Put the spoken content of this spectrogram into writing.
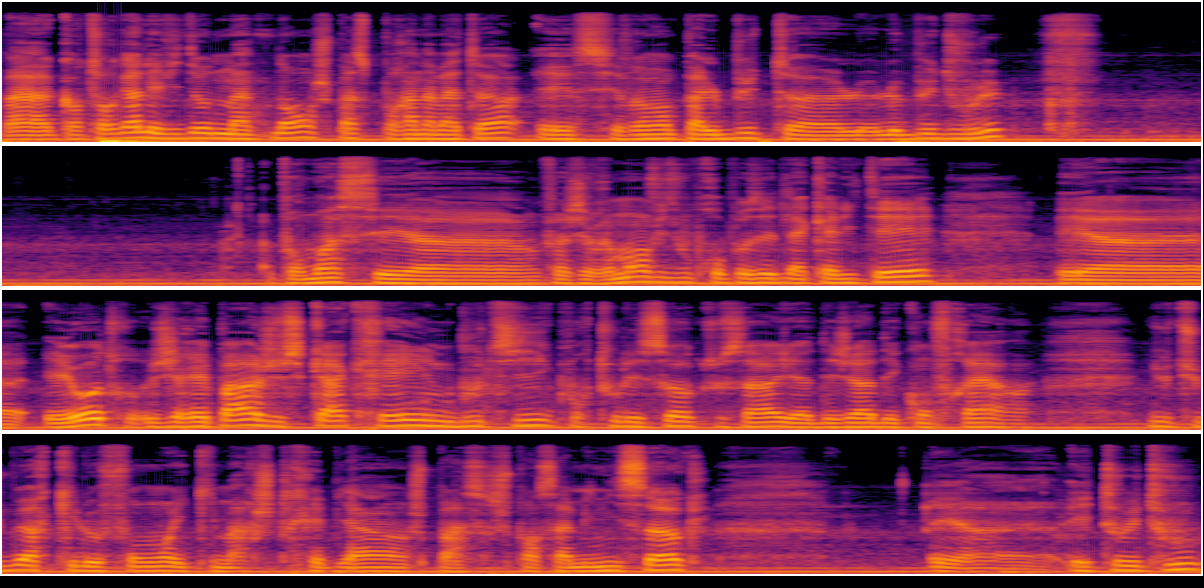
bah, quand tu regardes les vidéos de maintenant, je passe pour un amateur et c'est vraiment pas le but, le, but voulu. Pour moi, c'est, enfin, j'ai vraiment envie de vous proposer de la qualité, et, euh, autres. J'irai pas jusqu'à créer une boutique pour tous les socles, tout ça. Il y a déjà des confrères youtubeurs qui le font et qui marchent très bien. Je, passe, je pense à Mini Socle et, euh, et tout et tout.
